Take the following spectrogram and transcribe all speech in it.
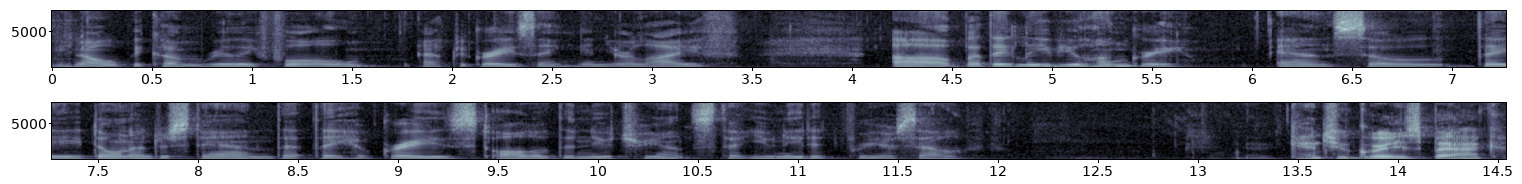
you know, become really full after grazing in your life, uh, but they leave you hungry, and so they don't understand that they have grazed all of the nutrients that you needed for yourself. Can't you graze back?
